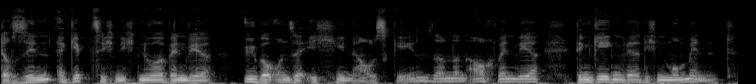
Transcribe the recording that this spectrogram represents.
Doch Sinn ergibt sich nicht nur, wenn wir über unser Ich hinausgehen, sondern auch wenn wir den gegenwärtigen Moment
